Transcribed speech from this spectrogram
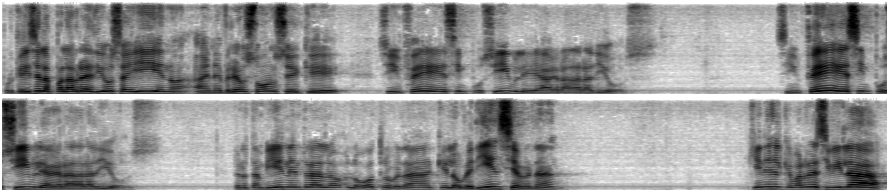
Porque dice la palabra de Dios ahí en, Hebreos 11 que sin fe es imposible agradar a Dios. Sin fe es imposible agradar a Dios. Pero también entra lo, otro, ¿verdad? Que la obediencia, ¿verdad? ¿Quién es el que va a recibir la,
